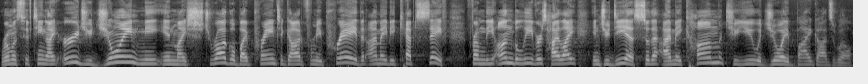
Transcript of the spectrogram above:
Romans 15, I urge you, join me in my struggle by praying to God for me. Pray that I may be kept safe from the unbelievers, highlight, in Judea, so that I may come to you with joy by God's will.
